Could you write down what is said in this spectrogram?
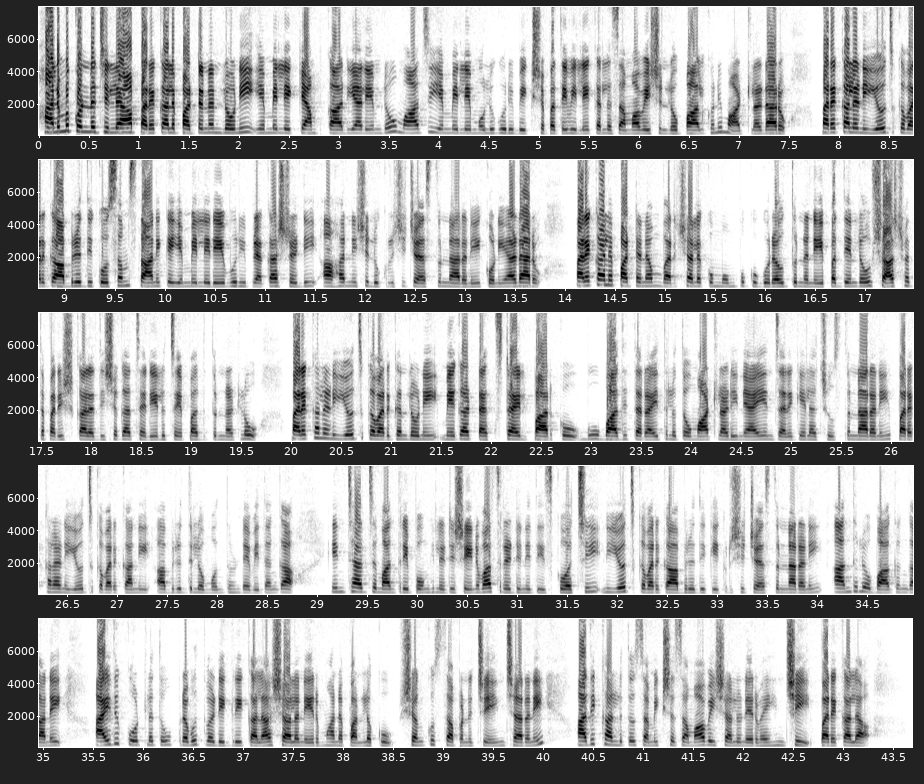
హనుమకొండ జిల్లా పరకాల పట్టణంలోని MLA camp కార్యాలయంలో మాజీ ఎమ్మెల్యే ములుగురి భిక్షపతి విలేకరుల సమావేశంలో పాల్గొని మాట్లాడారు. పరకాల నియోజకవర్గ అభివృద్ధి కోసం స్థానిక ఎమ్మెల్యే రేవూరి ప్రకాష్ రెడ్డి అహర్నిశలు కృషి చేస్తున్నారని కొనియాడారు. పరకాల పట్టణం వర్షాలకు ముంపుకు గురవుతున్న నేపథ్యంలో శాశ్వత పరిష్కార దిశగా చర్యలు చేపడుతున్నట్లు పరకాల నియోజకవర్గంలోని మెగా టెక్స్టైల్ పార్కు భూ బాధిత రైతులతో మాట్లాడి న్యాయం జరిగేలా చూస్తున్నారని పరకాల నియోజకవర్గాన్ని అభివృద్ధిలో ముందుండే విధంగా ఇన్ఛార్జ్ మంత్రి పొంగిరెడ్డి శ్రీనివాసరెడ్డిని తీసుకువచ్చి నియోజకవర్గ అభివృద్ధికి కృషి చేస్తున్నారని అందులో భాగంగానే ఐదు కోట్లతో ప్రభుత్వ డిగ్రీ కళాశాల నిర్మాణ పనులకు శంకుస్థాపన చేయించారని అధికారులతో సమీక్ష సమావేశాలు నిర్వహించి పరకాల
